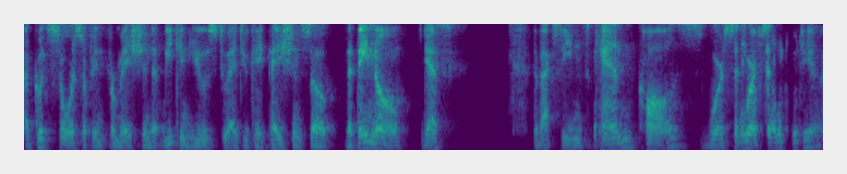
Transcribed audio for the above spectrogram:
a good source of information that we can use to educate patients so that they know, yes, the vaccines can cause worsening, worsening. of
